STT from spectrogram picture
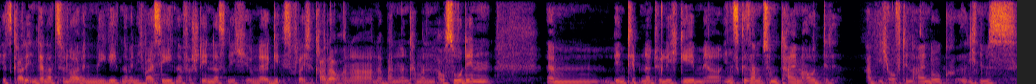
jetzt gerade international, wenn die Gegner, wenn ich weiß, die Gegner verstehen das nicht und er ist vielleicht gerade auch an der, an der Bande, dann kann man auch so den, ähm, den Tipp natürlich geben. Ja, insgesamt zum Timeout habe ich oft den Eindruck, also ich nehme es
